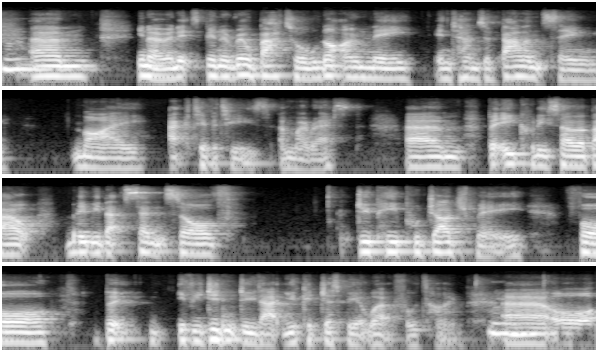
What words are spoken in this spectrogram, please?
Mm. Um, you know, and it's been a real battle, not only in terms of balancing my activities and my rest, um, but equally so about maybe that sense of do people judge me for but if you didn't do that you could just be at work full time mm. uh, or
